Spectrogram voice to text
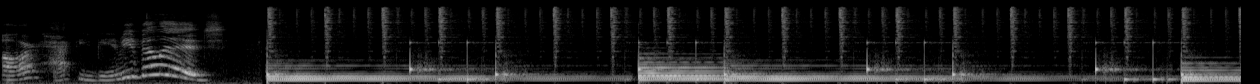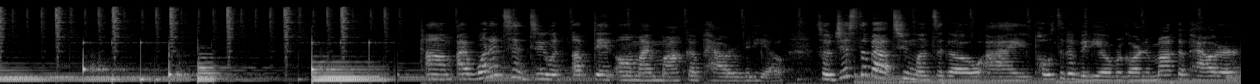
our happy being me village. Do an update on my maca powder video. So just about two months ago, I posted a video regarding maca powder.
